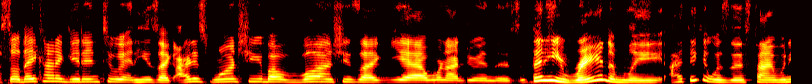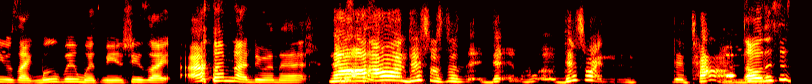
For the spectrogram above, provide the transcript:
So they kind of get into it, and he's like, "I just want you," blah blah blah, and she's like, "Yeah, we're not doing this." Then he randomly, I think it was this time when he was like, "Move in with me," and she's like, "I'm not doing that." No, uh, uh, this was the, the this one the time. Oh, this is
